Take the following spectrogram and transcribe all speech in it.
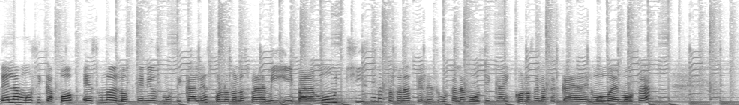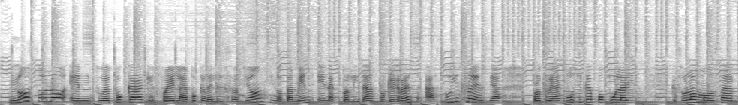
de la música pop, es uno de los genios musicales, por lo menos para mí y para muchísimas personas que les gusta la música y conocen acerca del mundo de Mozart. No solo en su época, que fue en la época de la ilustración, sino también en la actualidad, porque gracias a su influencia por crear música popular que solo Mozart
